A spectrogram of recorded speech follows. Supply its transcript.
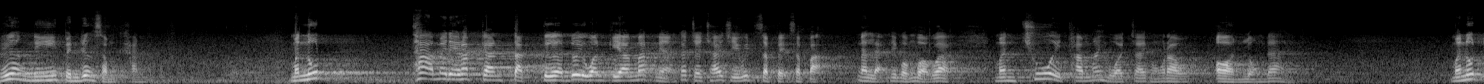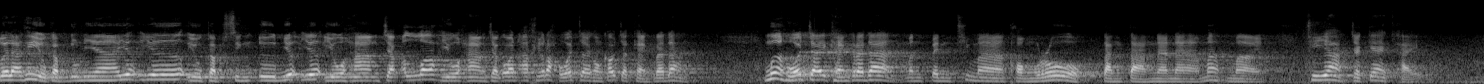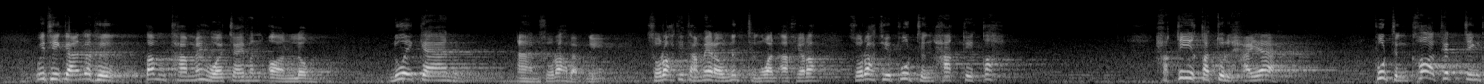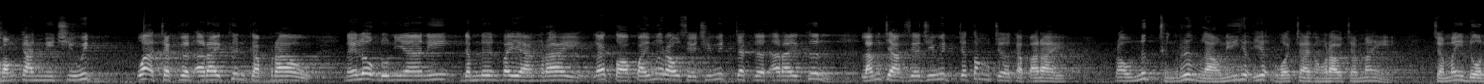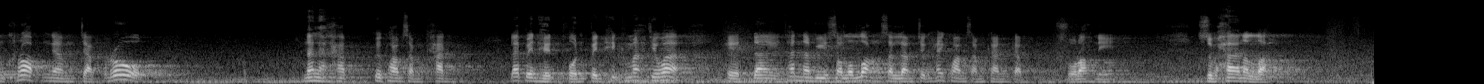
เรื่องนี้เป็นเรื่องสำคัญ มนุษย์ถ้าไม่ได้รับการตักเตือนด้วยวันเกิยามัตเนี่ยก็จะใช้ชีวิตสเปะสปะ นั่นแหละที่ผมบอกว่า มันช่วยทำให้หัวใจของเราอ่อนลงได้ มนุษย์เวลาที่อยู่กับดุนยาเยอะๆอยู่กับสิ่งอื่น เยอะๆอยู่ห่างจากอัลลอฮ์อยู่ห่างจากวันอาคิรอหัวใจของเขาจะแข็งกระด้างเมื่อหัวใจแข็งกระด้างมันเป็นที่มาของโรคต่างๆ นานามากมายที่ยากจะแก้ไข วิธีการก็คือต้องทำให้หัวใจมันอ่อนลง ด้วยการอ่านสุราแบบนี้สุราที่ทำให้เรานึกถึงวันอาคิรอสุราที่พูดถึงฮักกิกะฮักกิกะตุลฮายาพูดถึงข้อเท็จจริงของการมีชีวิต ว่าจะเกิดอะไรขึ้นกับเรา ในโลกดุนยานี้ดำเนินไปอย่างไร และต่อไปเมื่อเราเสียชีวิตจะเกิดอะไรขึ้น หลังจากเสียชีวิตจะต้องเจอกับอะไร เรานึกถึงเรื่องเหล่านี้เยอะๆหัวใจของเราจะไม่ จะไม่โดนครอบงำจากโรค นั่นแหละครับคือความสำคัญ และเป็นเหตุผลเป็นฮิกมะที่ว่าเหตุใดท่านนาบีสุลต่านละสัลลัมจึงให้ความสำคัญกับสุรานี้ سبحان الله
